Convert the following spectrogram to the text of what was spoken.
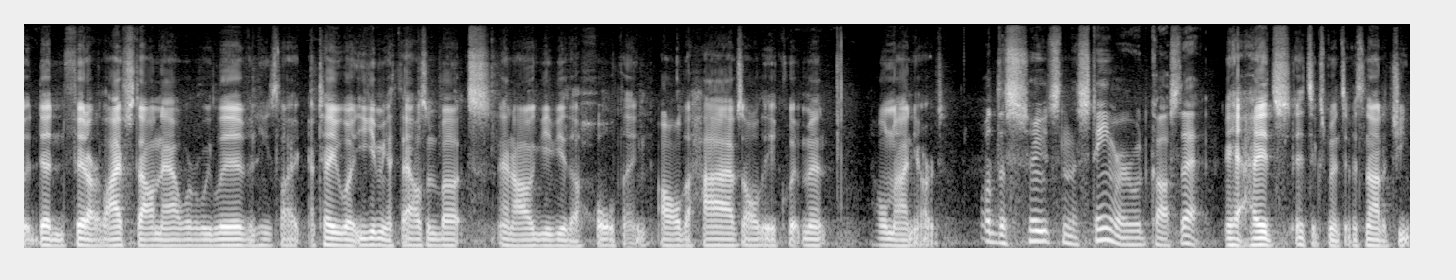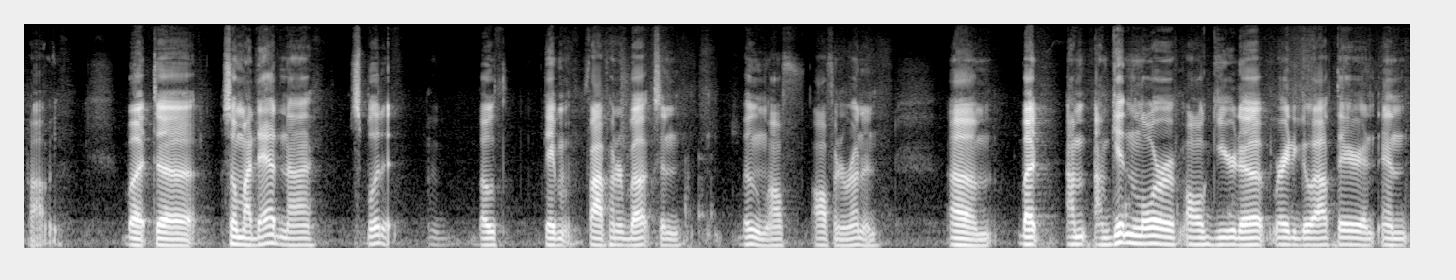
it doesn't fit our lifestyle now where we live." And he's like, "I tell you what, you give me a thousand bucks, and I'll give you the whole thing, all the hives, all the equipment, whole nine yards." Well, the suits and the steamer would cost that. Yeah, it's it's expensive. It's not a cheap hobby. But uh, so my dad and I split it. We both gave him five hundred bucks, and boom, off off and running. Um, but I'm I'm getting Laura all geared up, ready to go out there, and and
